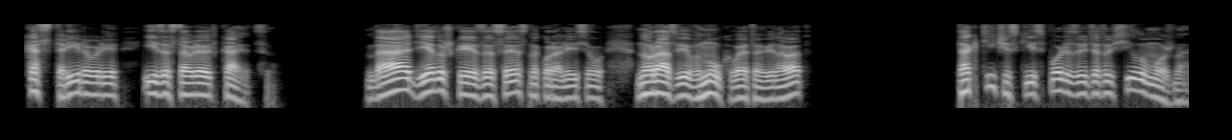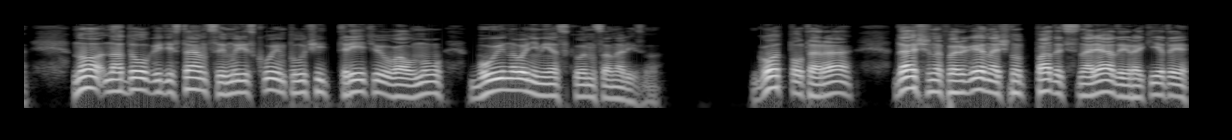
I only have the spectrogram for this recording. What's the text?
кастрировали и заставляют каяться. Да, дедушка из СС накуролесил, но разве внук в этом виноват? Тактически использовать эту силу можно, но на долгой дистанции мы рискуем получить третью волну буйного немецкого национализма. Год-полтора, дальше на ФРГ начнут падать снаряды и ракеты,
